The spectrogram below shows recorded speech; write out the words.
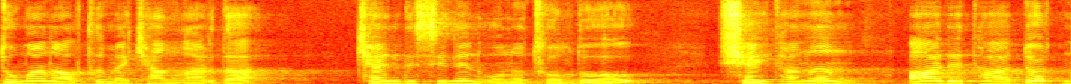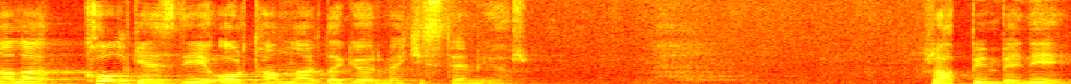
duman altı mekanlarda kendisinin unutulduğu, şeytanın adeta dört nala kol gezdiği ortamlarda görmek istemiyor. Rabbim beni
